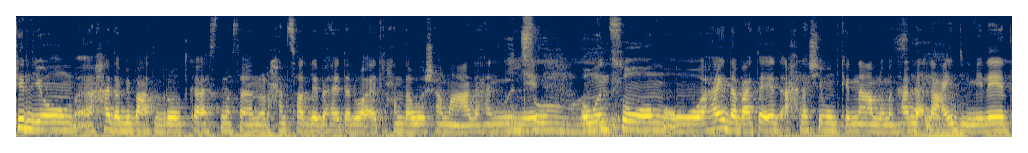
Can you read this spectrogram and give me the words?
كل يوم حدا بيبعت broadcast مثلا رح نصلي بهذا الوقت رح ندور شمعة على هالنية. ونصوم. ونصوم. وهيدا بعتقد أحلى شيء ممكن نعمله من هلأ لعيد الميلاد.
